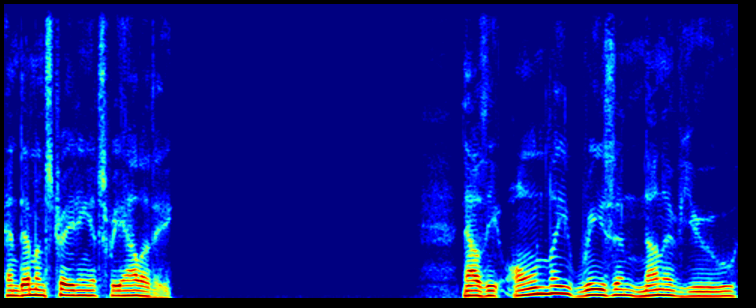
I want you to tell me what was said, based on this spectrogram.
and demonstrating its reality. Now, the only reason none of you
